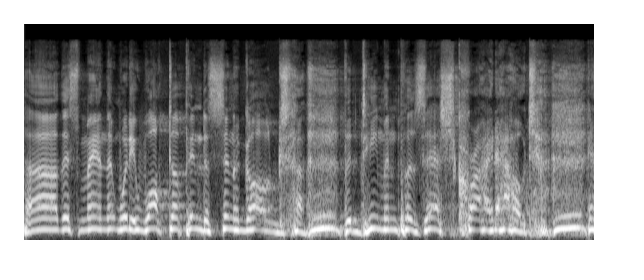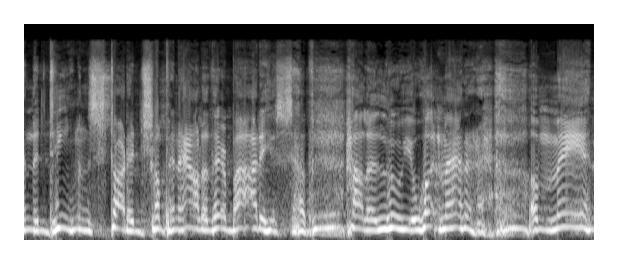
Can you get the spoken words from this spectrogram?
Uh, this man that when he walked up into synagogues, the demon possessed cried out, and the demons started jumping out of their bodies. hallelujah. What manner of man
